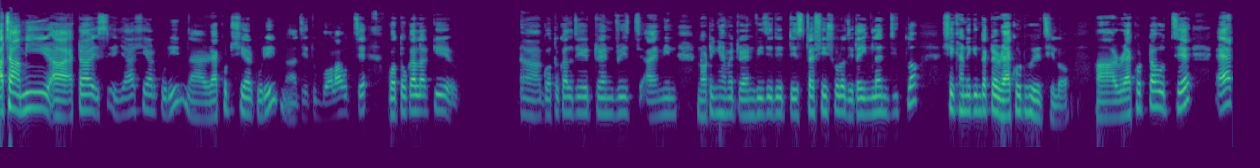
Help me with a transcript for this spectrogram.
আচ্ছা আমি একটা ইয়া শেয়ার করি রেকর্ড শেয়ার করি যেহেতু বলা হচ্ছে, গতকাল আর কি গতকাল যে ট্রেন্ড ব্রিজ আই মিন নটিংহ্যামের ট্রেন্ড ব্রিজে যে টেস্টটা শেষ হলো, যেটা ইংল্যান্ড জিতলো, সেখানে কিন্তু একটা রেকর্ড হয়েছিল। আর রেকর্ডটা হচ্ছে, এক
